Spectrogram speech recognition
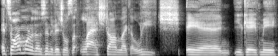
And so I'm one of those individuals that latched on like a leech. And you gave me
